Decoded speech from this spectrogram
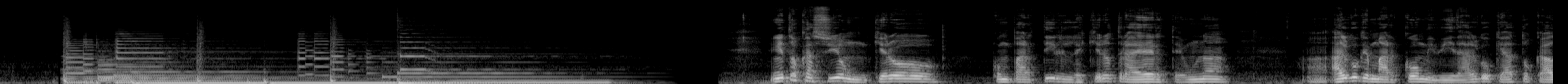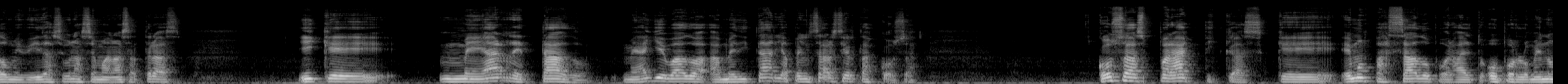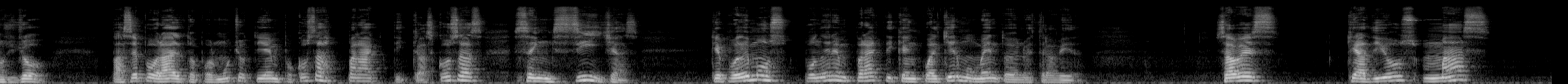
En esta ocasión quiero compartirles, quiero traerte una ah, algo que marcó mi vida, algo que ha tocado mi vida hace unas semanas atrás y que me ha retado, me ha llevado a, a meditar y a pensar ciertas cosas. Cosas prácticas que hemos pasado por alto, o por lo menos yo pasé por alto por mucho tiempo, cosas prácticas, cosas sencillas que podemos poner en práctica en cualquier momento de nuestra vida. Sabes que a Dios más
